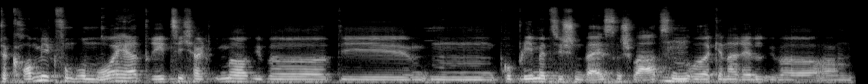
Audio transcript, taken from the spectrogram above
der Comic vom Humor her dreht sich halt immer über die mh, Probleme zwischen Weißen, Schwarzen Mhm. oder generell über ähm,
